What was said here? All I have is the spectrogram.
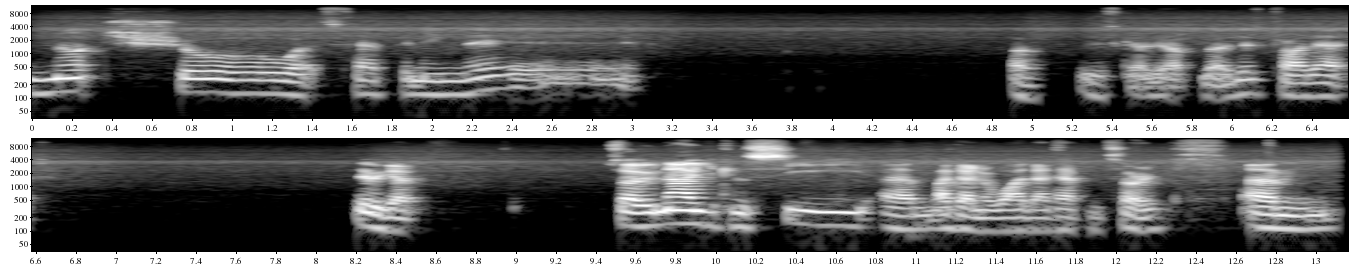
Not sure what's happening there. Oh, we just go to upload. Let's try that. There we go. So now you can see, um, I don't know why that happened, sorry. Um,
